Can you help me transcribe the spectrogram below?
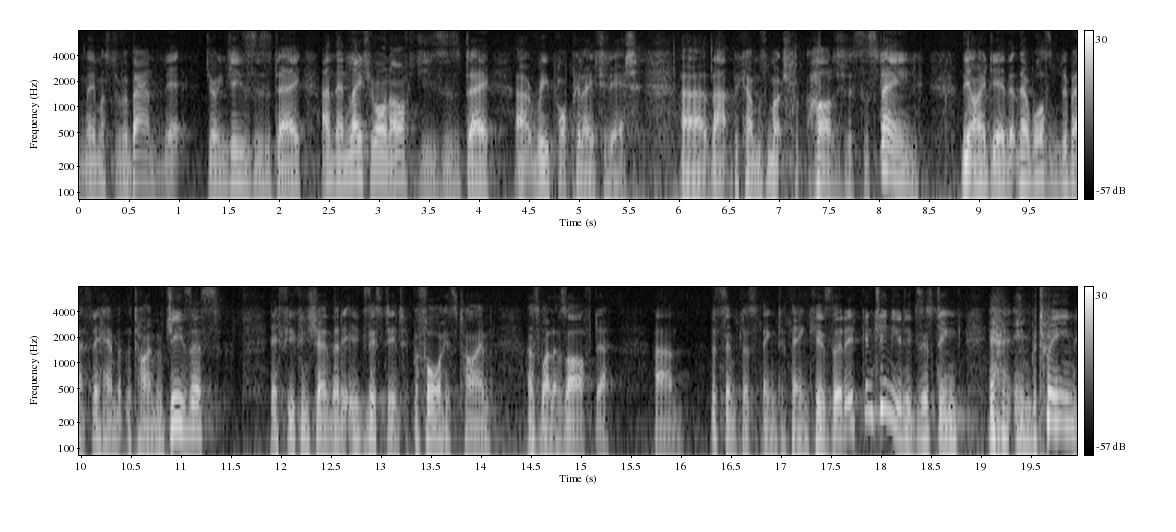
they must have abandoned it during Jesus' day, and then later on, after Jesus' day, uh, repopulated it. Uh, that becomes much harder to sustain the idea that there wasn't a Bethlehem at the time of Jesus, if you can show that it existed before his time as well as after. Um, the simplest thing to think is that it continued existing in between,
